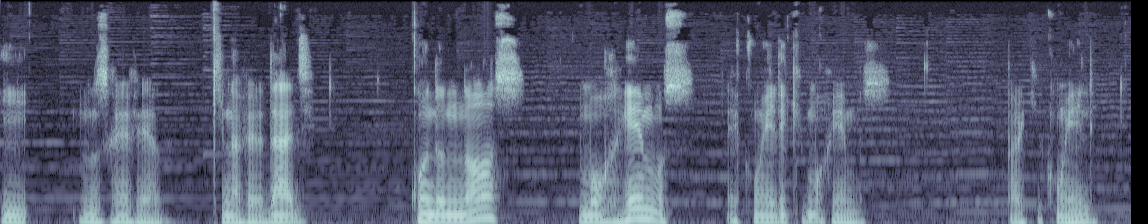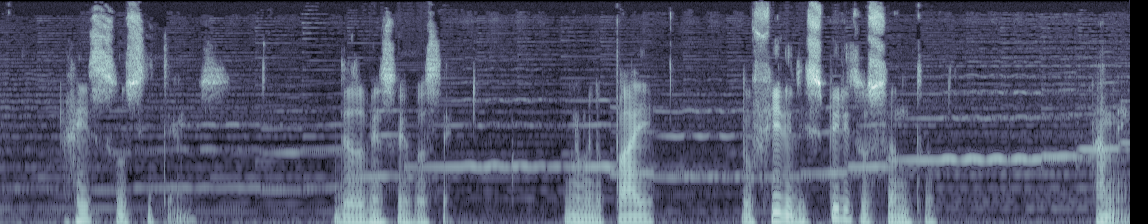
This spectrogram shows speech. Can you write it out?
E nos revela que, na verdade, quando nós morremos, é com ele que morremos para que com Ele ressuscitemos. Deus abençoe você. Em nome do Pai, do Filho e do Espírito Santo. Amém.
